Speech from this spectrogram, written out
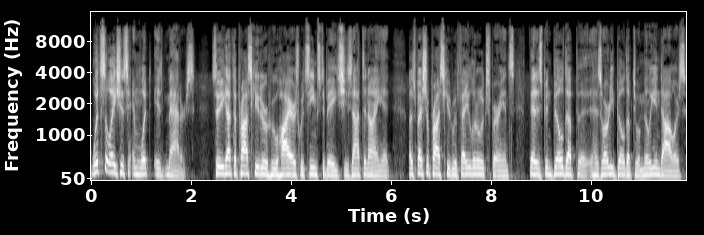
what's salacious and what is matters? So you got the prosecutor who hires, which seems to be, she's not denying it, a special prosecutor with very little experience that has been built up, uh, has already built up to a million dollars.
